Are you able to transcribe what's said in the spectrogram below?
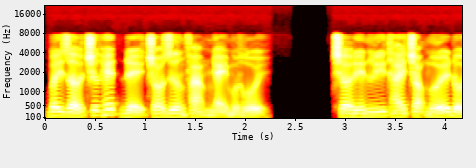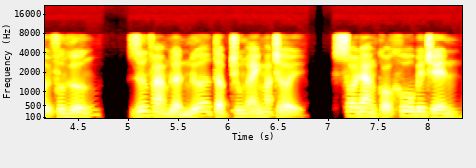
bây giờ trước hết để cho Dương Phàm nhảy một hồi. Chờ đến Lý Thái Trọng mới đổi phương hướng, Dương Phàm lần nữa tập trung ánh mặt trời, soi đang cỏ khô bên trên,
